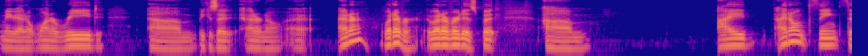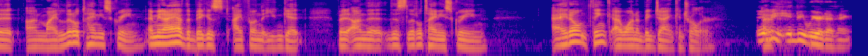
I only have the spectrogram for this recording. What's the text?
maybe I don't want to read um, because I I don't know I, I don't know whatever whatever it is, but um, I I don't think that on my little tiny screen. I mean, I have the biggest iPhone that you can get, but on the this little tiny screen, I don't think I want a big giant controller. It'd be it'd be weird, I think.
